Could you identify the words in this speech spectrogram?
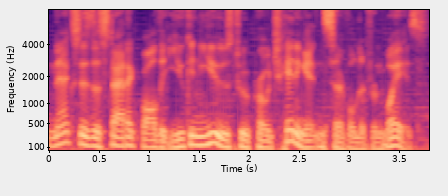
Next is a static ball that you can use to approach hitting it in several different ways.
